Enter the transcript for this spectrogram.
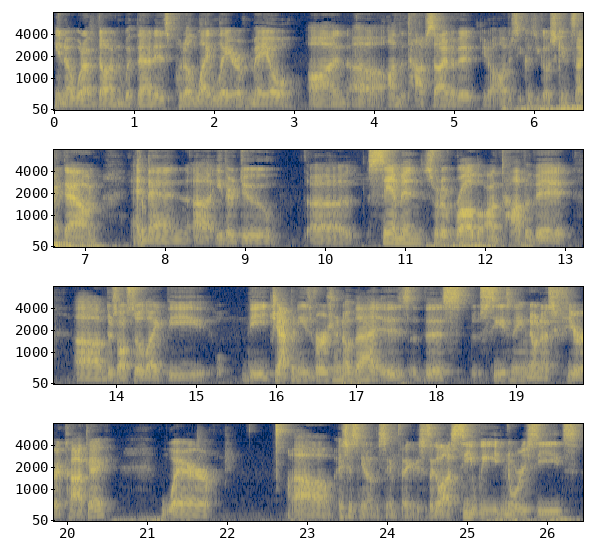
you know, what I've done with that is put a light layer of mayo on uh, on the top side of it, you know, obviously because you go skin side down, and then uh, either do uh, salmon sort of rub on top of it. Um, there's also like the the Japanese version of that is this seasoning known as furikake, where um, it's just you know the same thing. It's just like a lot of seaweed, nori seeds,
